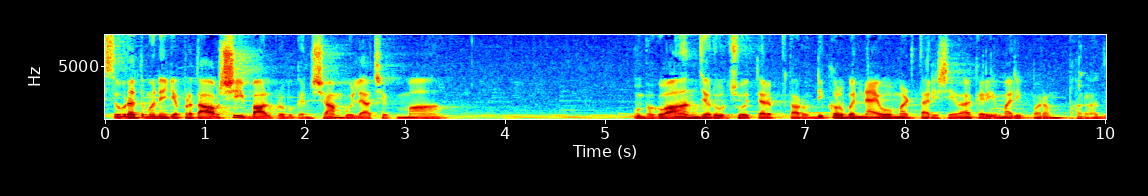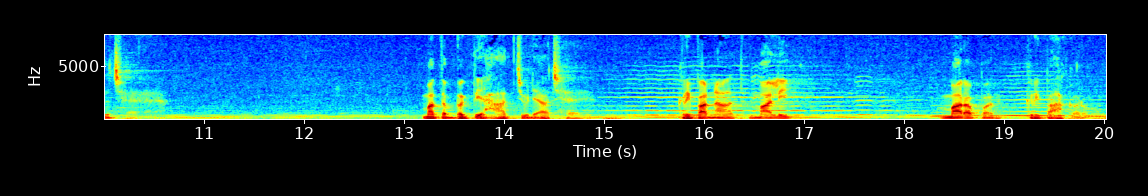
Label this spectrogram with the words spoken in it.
સુવ્રત મુનિ કે પ્રતાપસિંહ બાલપ્રભુ ઘનશ્યામ બોલ્યા છે, માં, હું ભગવાન જરૂર છું, અત્યારે તારો દીકરો બંને આવ્યો માટે તારી સેવા કરી, મારી પરમ ફરજ છે. માતા ભક્તિ હાથ જોડ્યા છે. કૃપાનાથ, માલિક, મારા પર કૃપા કરો.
